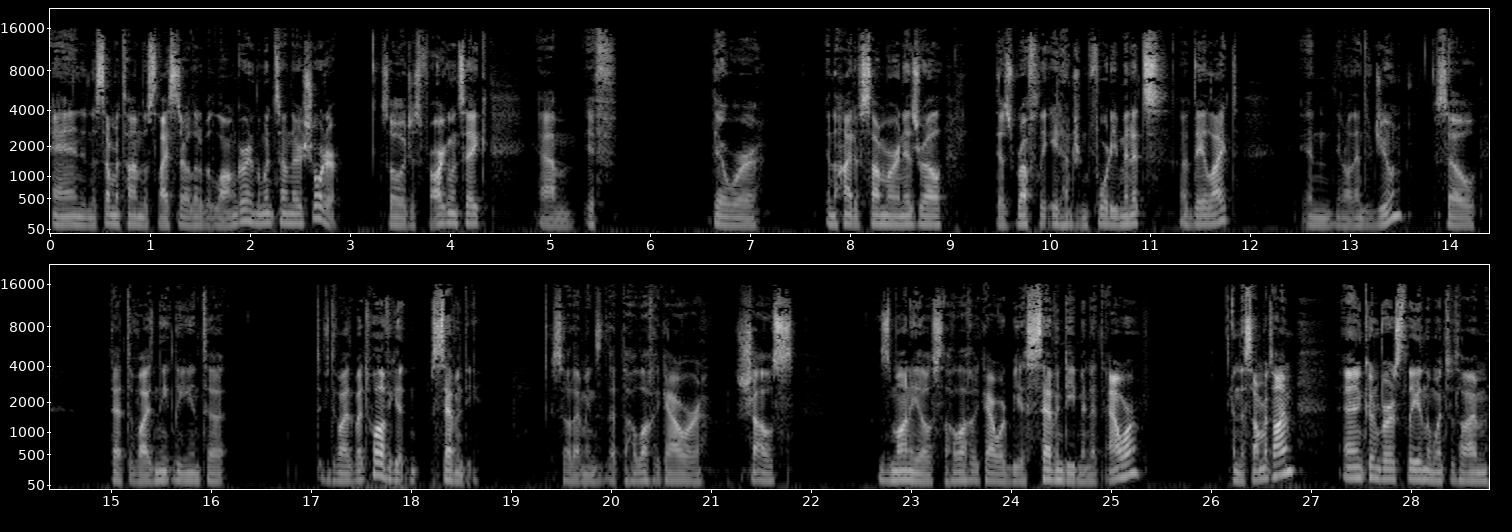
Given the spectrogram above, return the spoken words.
And in the summertime, those slices are a little bit longer, and in the wintertime, they're shorter. So, just for argument's sake, um, if there were, in the height of summer in Israel, there's roughly 840 minutes of daylight in you know the end of June. So that divides neatly into if you divide it by 12, you get 70. So that means that the halachic hour, shaos zmanios, the halachic hour would be a 70 minute hour in the summertime. And conversely, in the wintertime,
